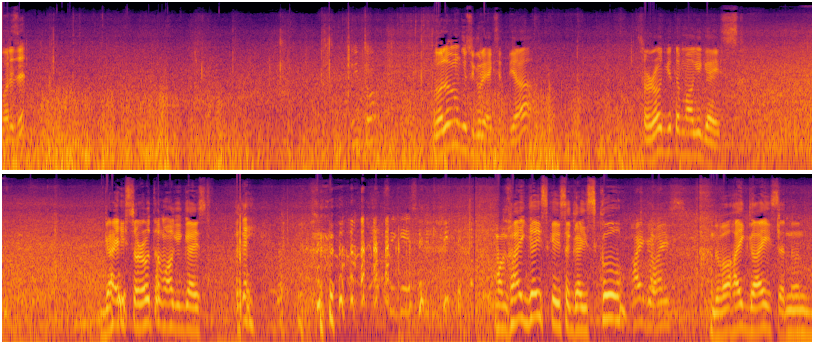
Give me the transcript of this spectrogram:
What is it? Ito. Wala mo ko siguro exit diya. Sa road kita mga guys. Guys, sa road ta mga guys. Agay. Sige, sige. Mag-hi guys kay sa guys ko. Hi guys. Diba? Hi guys, anun.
